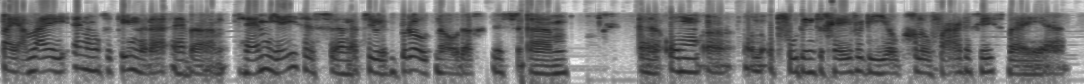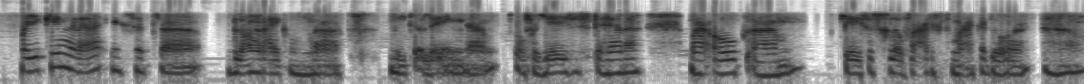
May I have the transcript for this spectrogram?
nou ja, wij en onze kinderen hebben hem, Jezus, natuurlijk brood nodig. Dus um, om een opvoeding te geven die ook geloofwaardig is bij, bij je kinderen, is het belangrijk om uh, niet alleen uh, over Jezus te hebben, maar ook um, Jezus geloofwaardig te maken door uh,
